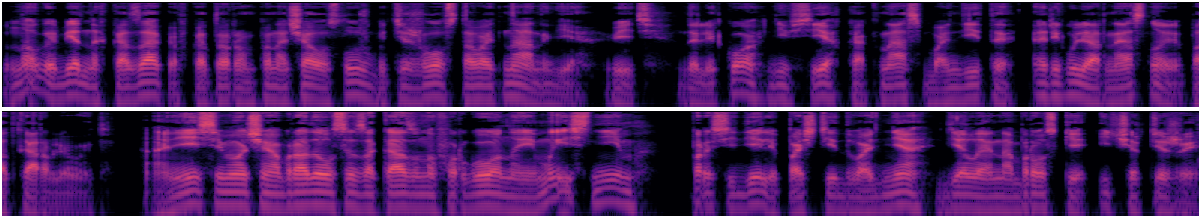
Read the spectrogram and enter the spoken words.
Много бедных казаков, которым по началу службы тяжело вставать на ноги, ведь далеко не всех, как нас, бандиты, регулярной основе подкармливают. Анисим очень обрадовался заказу на фургона, и мы с ним просидели почти два дня, делая наброски и чертежи.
